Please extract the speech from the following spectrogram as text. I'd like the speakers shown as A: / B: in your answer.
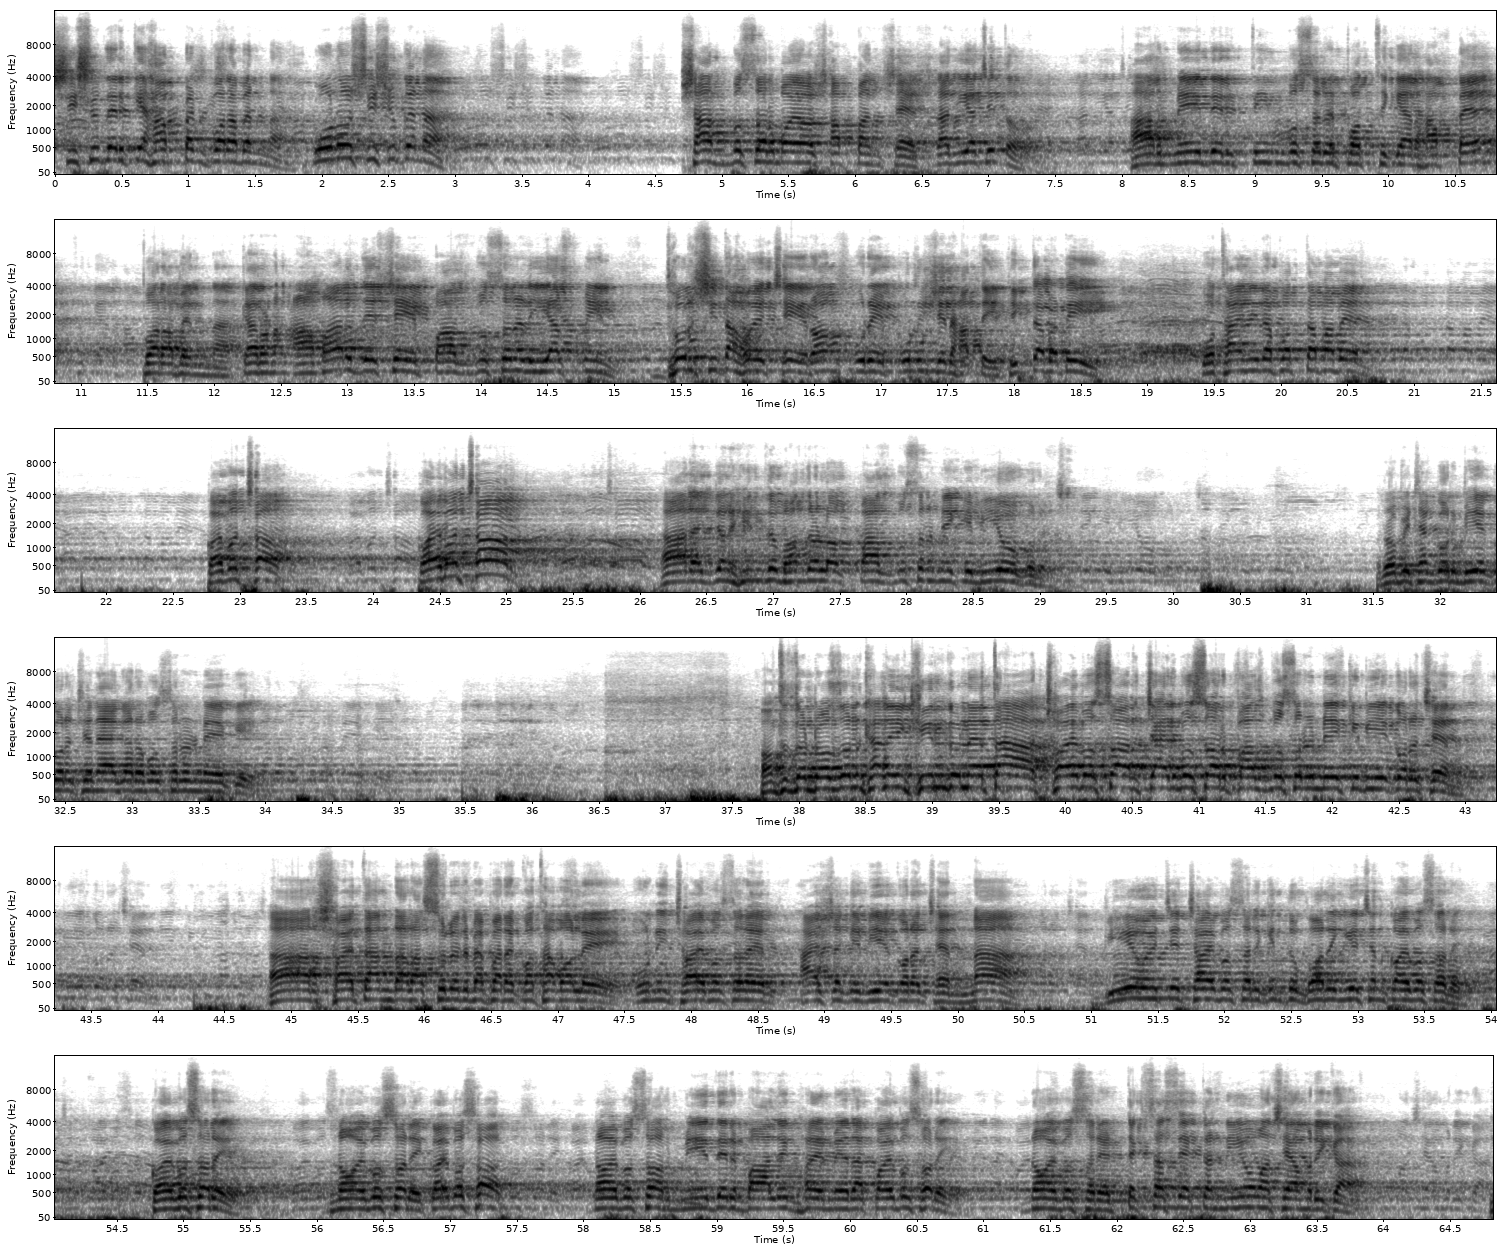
A: শিশুদেরকে half pant পরাবেন না। কোন শিশুকে না। সাত বছর বয়স, হাফ প্যান্ট শেষ। রাজি আছে তো? আর মেয়েদের তিন বছরের পর থেকে আর হাফ প্যান্ট পরাবেন না। কারণ আমার দেশে পাঁচ বছরের ইয়াসমিন ধর্ষিতা হয়েছে রংপুরে পুলিশের হাতে। ঠিক না বাটি? কোথায় নিরাপত্তা পাবেন? কয় বছর? কয় বছর? আর একজন হিন্দু ভদ্রলোক পাঁচ বছর মেয়েকে বিয়েও করেছে। রবি ঠাকুর বিয়ে করেছেন এগারো বছরের মেয়েকে। অন্তত ডজন খানিক হিন্দু নেতা ছয় বছর, চার বছর, পাঁচ বছরের মেয়েকে বিয়ে করেছেন। আর শয়তানরা রাসুলের ব্যাপারে কথা বলে, উনি ছয় বছরের আয়েশাকে বিয়ে করেছেন। না, বিয়ে হয়েছে ছয় বছরে, কিন্তু ঘরে গিয়েছেন কয় বছরে? কয় বছরে? নয় বছরে। কয় বছর? নয় বছর। মেয়েদের বালেক হয় মেয়েরা কয় বছরে? নয় বছরের। টেক্সাসে একটা নিয়ম আছে আমেরিকা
